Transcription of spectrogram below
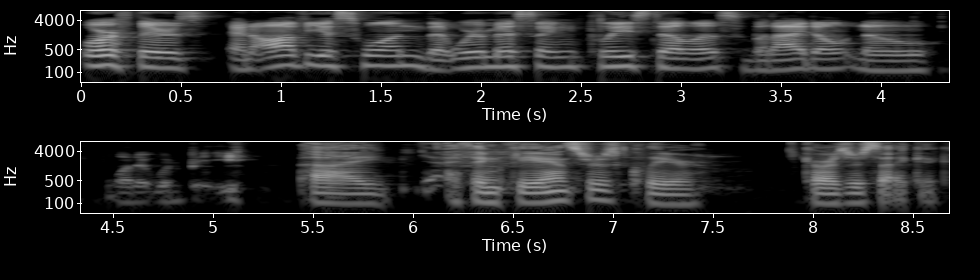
or if there's an obvious one that we're missing, please tell us, but I don't know what it would be. I I think the answer is clear. Cars are psychic.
